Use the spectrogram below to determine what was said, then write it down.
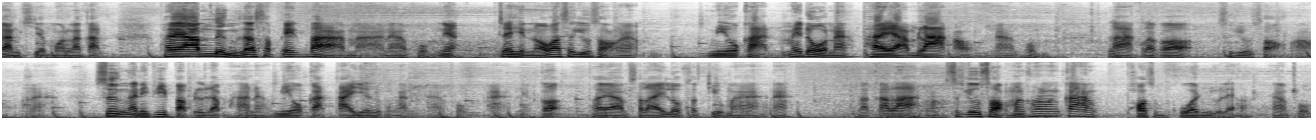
การเคลียร์มอนละกัน พยายามหนึ่งแล้วสเปคบาร์มานะครับผมเนี่ยจะเห็นเนาะว่าสกิลสองอะมีโอกาสไม่โดนนะ พยายามลากเอานะครับผม ลากแล้วก็สกิลสองเอานะซึ่งอันนี้พี่ปรับระดับหานะ มีโอกาสตายเยอะอยู่เหมือนกันนะผมอะเนี่ยก็พยายามสไลด์หลบสกิลมานะแล้วก็ลากเนาะสกิลสองมันค่อนข้างกลางพอสมควรอยู่แล้วนะครับผม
